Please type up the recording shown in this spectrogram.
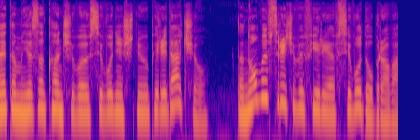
На этом я заканчиваю сегодняшнюю передачу. До новой встречи в эфире. Всего доброго.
